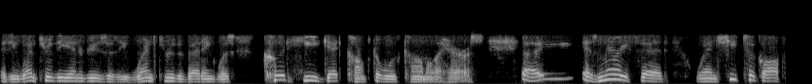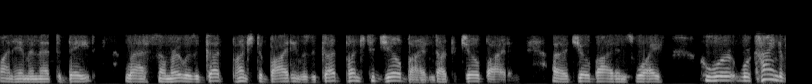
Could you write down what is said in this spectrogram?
as he went through the interviews, as he went through the vetting, was could he get comfortable with Kamala Harris? Uh, as Mary said, when she took off on him in that debate, last summer. It was a gut punch to Biden. It was a gut punch to Jill Biden, Dr. Jill Biden, uh, Joe Biden's wife, who were, were kind of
